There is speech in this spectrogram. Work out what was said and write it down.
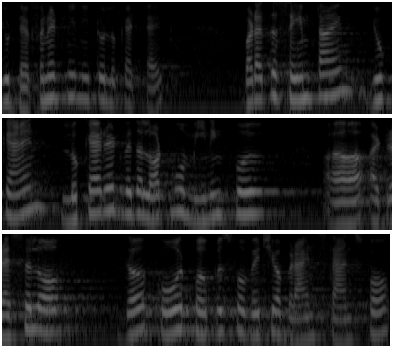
You definitely need to look at tech. But at the same time, you can look at it with a lot more meaningful uh, addressal of the core purpose for which your brand stands for,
